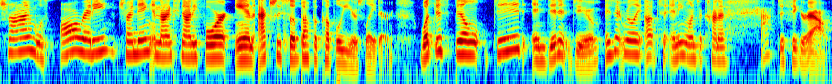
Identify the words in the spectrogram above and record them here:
crime was already trending in 1994 and actually slipped off a couple years later. What this bill did and didn't do isn't really up to anyone to kind of have to figure out.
